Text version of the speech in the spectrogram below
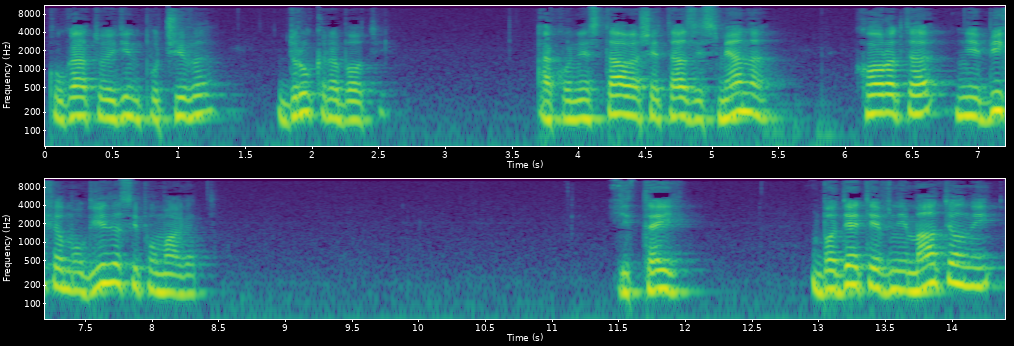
Когато един почива, друг работи. Ако не ставаше тази смяна, хората не биха могли да си помагат. И тъй, бъдете внимателни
